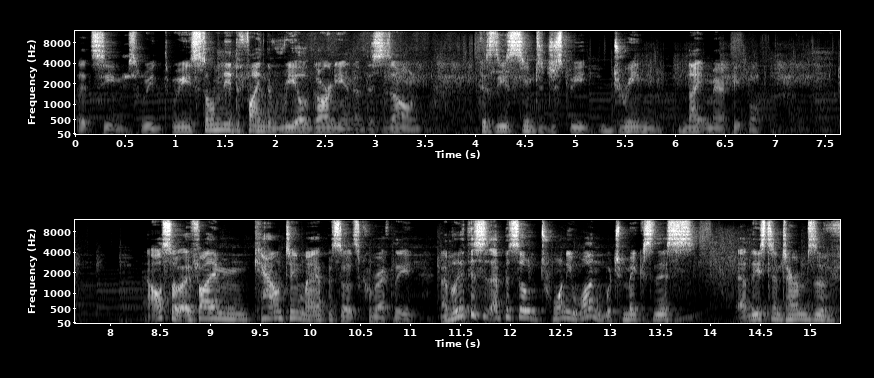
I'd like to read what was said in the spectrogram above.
It seems we we still need to find the real guardian of this zone, because these seem to just be dream nightmare people. Also, if I'm counting my episodes correctly, I believe this is episode 21, which makes this, at least in terms of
